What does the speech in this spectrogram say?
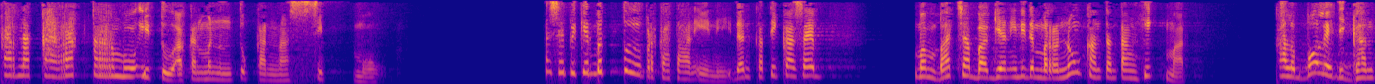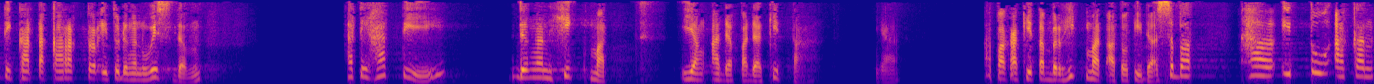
karena karaktermu itu akan menentukan nasibmu. Dan saya pikir betul perkataan ini. Dan ketika saya membaca bagian ini dan merenungkan tentang hikmat, kalau boleh diganti kata karakter itu dengan wisdom, hati-hati dengan hikmat yang ada pada kita. Ya. Apakah kita berhikmat atau tidak? Sebab hal itu akan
